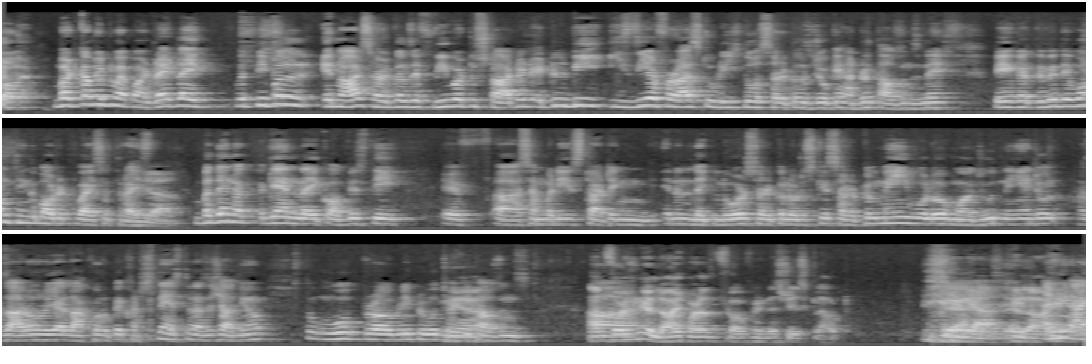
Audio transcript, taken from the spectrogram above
so, but coming to my point, right? Like with people in our circles, if we were to start it, it will be easier for us to reach those circles जो कि hundred thousands में pay करते हुए they won't think about it twice or thrice. Yeah. But then uh, again, like obviously. if uh, somebody is starting in a like lower circle और उसके सर्कल में ही वो लोग मौजूद नहीं है जो हज़ारों या लाखों रुपए खर्चते हैं इस तरह से शादियों तो वो probably वो thirty thousand Unfortunately, a large part of the photography industry is clout. Yeah, yeah. Yeah, yeah. I mean, I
